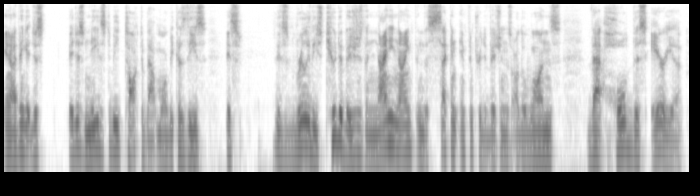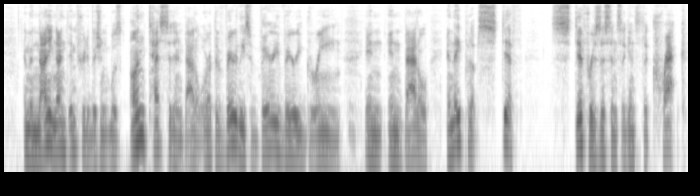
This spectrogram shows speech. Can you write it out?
and I think it just it just needs to be talked about more because these it's it's really these two divisions, the 99th and the Second Infantry divisions, are the ones that hold this area. And the 99th Infantry Division was untested in battle, or at the very least, very, very green in in battle, and they put up stiff, stiff resistance against the crack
